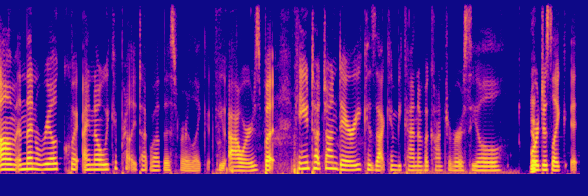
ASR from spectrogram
Um, and then real quick, I know we could probably talk about this for like a few hours, but can you touch on dairy because that can be kind of a controversial, or just like it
